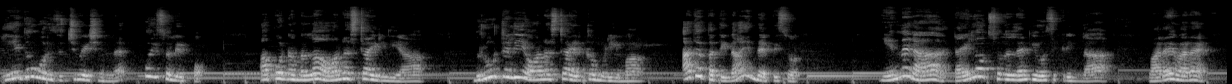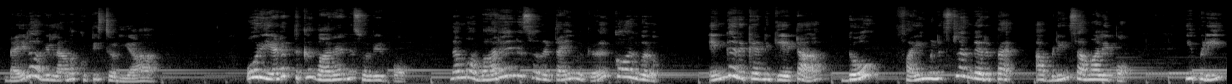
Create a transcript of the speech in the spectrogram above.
ஏதோ ஒரு சுச்சுவேஷன்ல போய் சொல்லியிருப்போம் அப்போ நம்ம எல்லாம் ஆனஸ்டா இல்லையா? ப்ரூட்டலி ஆனஸ்டா இருக்க முடியுமா? அதை பத்தி தான் இந்த எபிசோட் என்னடா டைலாக் சொல்லலன்னு யோசிக்கிறீங்களா? வரேன் வரேன். டைலாக் இல்லாம குட்டி ஸ்டோரியா ஒரு இடத்துக்கு வரேன்னு சொல்லியிருப்போம் நம்ம வரேன்னு சொன்ன டைமுக்கு கால் வரும். எங்க இருக்கேன்னு கேட்டா டோ ஃபைவ் மினிட்ஸ்ல அங்க இருப்பேன் அப்படின்னு சமாளிப்போம். இப்படி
